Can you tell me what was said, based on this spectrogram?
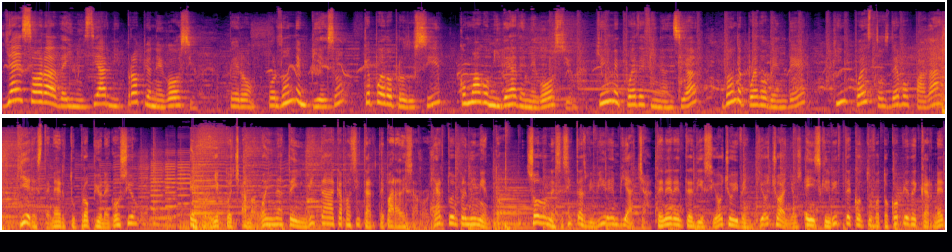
Ya es hora de iniciar mi propio negocio. Pero, ¿por dónde empiezo? ¿Qué puedo producir? ¿Cómo hago mi idea de negocio? ¿Quién me puede financiar? ¿Dónde puedo vender? ¿Qué impuestos debo pagar? ¿Quieres tener tu propio negocio? El proyecto Chamahuayna te invita a capacitarte para desarrollar tu emprendimiento. Solo necesitas vivir en Viacha, tener entre 18 y 28 años e inscribirte con tu fotocopia de carnet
